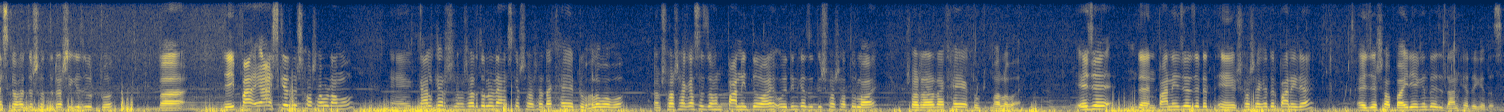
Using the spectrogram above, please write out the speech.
আজকে হয়তো সত্তর আশি কেজি উঠবো। বা এই আজকে যে শশা আহ, কালকের শশার তুলনায় আজকের শশাটা খাই একটু ভালো পাবো। কারণ শশা গাছে যখন পানি দেওয়া হয় ওই দিনকে যদি শশা তোলা হয় শশাটা খাইয়ে খুব ভালো হয়। এই যে দেন পানি যে যেটা শশা ক্ষেতের পানিটা এই যে সব বাইরে কিন্তু এই যে ধান খেতে খেতেছে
